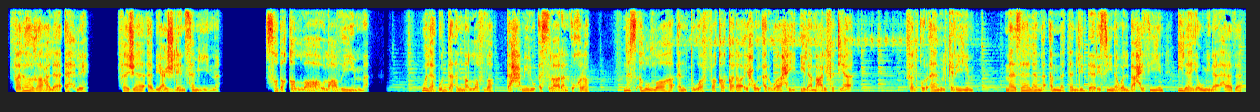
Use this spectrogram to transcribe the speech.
فراغ على أهله فجاء بعجل سمين. صدق الله العظيم. ولا بد أن اللفظ تحمل أسرارا أخرى. نسأل الله أن توفق قرائح الأرواح إلى معرفتها. فالقرآن الكريم ما زال مأمة للدارسين والباحثين إلى يومنا هذا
